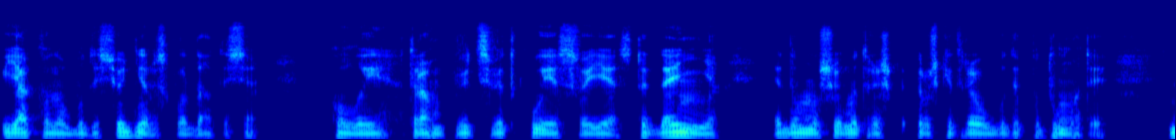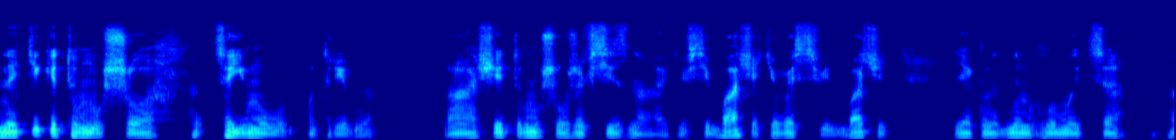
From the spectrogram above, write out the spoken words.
як воно буде сьогодні розкладатися, коли Трамп відсвяткує своє стидення, я думаю, що йому трошки, трошки треба буде подумати. Не тільки тому, що це йому потрібно, а ще й тому, що вже всі знають, і всі бачать, і весь світ бачить, як над ним глумиться е,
